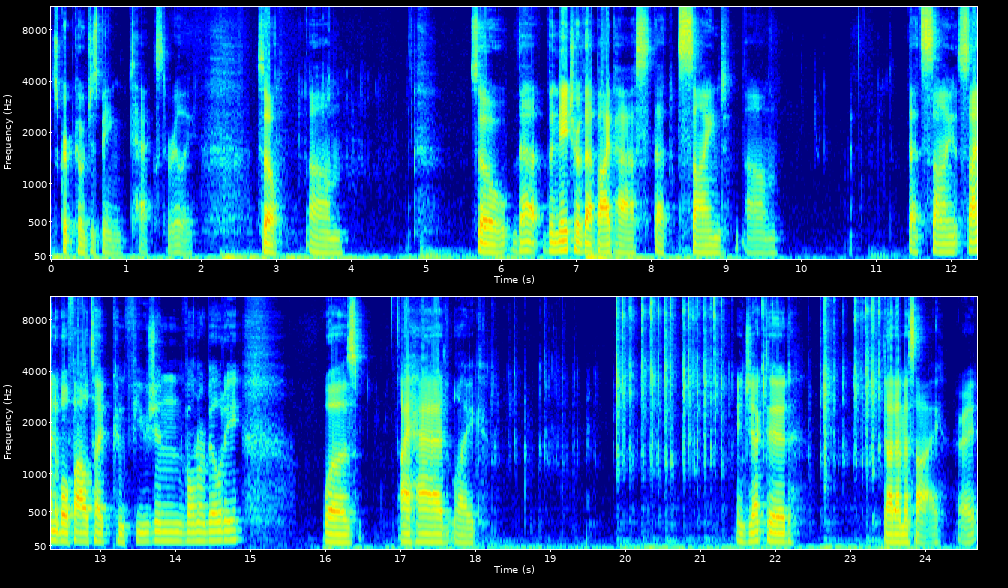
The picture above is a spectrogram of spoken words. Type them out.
Script code just being text, really. So, um, so that the nature of that bypass, that signed, um, that sign, signable file type confusion vulnerability, was I had like injected .msi, right?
